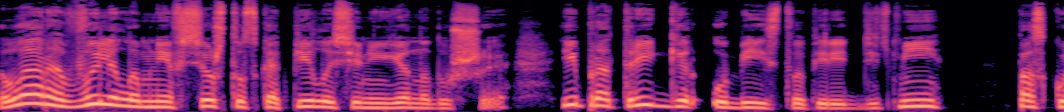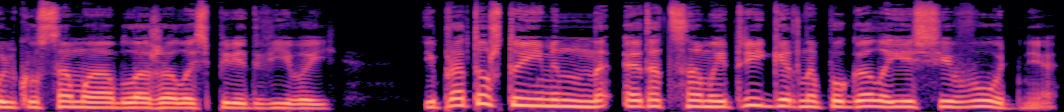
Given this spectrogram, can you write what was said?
Лара вылила мне все, что скопилось у нее на душе, и про триггер убийства перед детьми, поскольку сама облажалась перед Вивой, и про то, что именно этот самый триггер напугал ее сегодня,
